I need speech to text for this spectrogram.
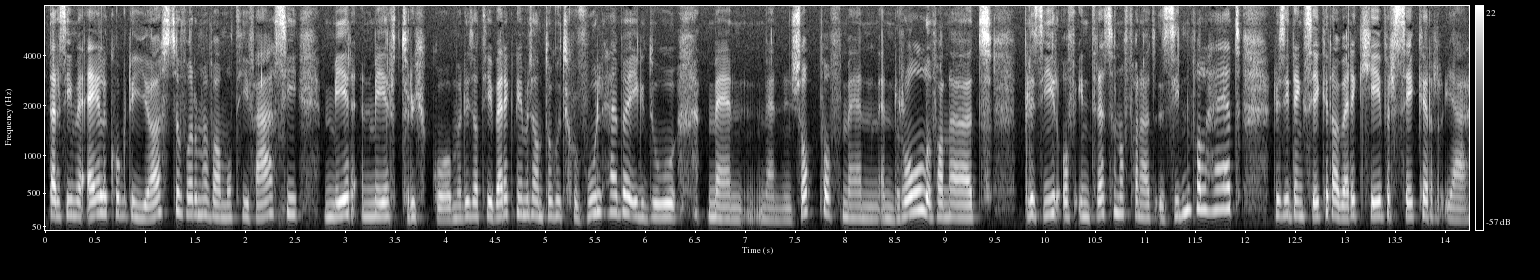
daar zien we eigenlijk ook de juiste vormen van motivatie meer en meer terugkomen. Dus dat die werknemers dan toch het gevoel hebben, ik doe mijn, mijn job of mijn, mijn rol vanuit plezier of interesse of vanuit zinvolheid. Dus ik denk zeker dat werkgevers zeker ja,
